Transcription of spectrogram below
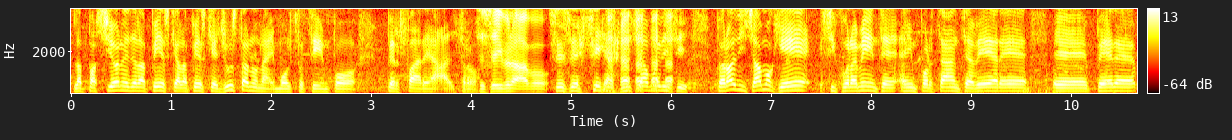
la passione della pesca, la pesca è giusta, non hai molto tempo per fare altro. Se sei bravo. Se, se, sì, diciamo di sì. Però diciamo che sicuramente è importante avere eh, per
